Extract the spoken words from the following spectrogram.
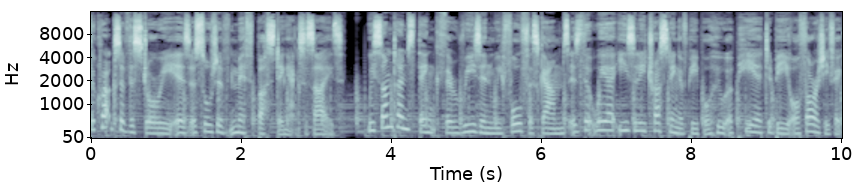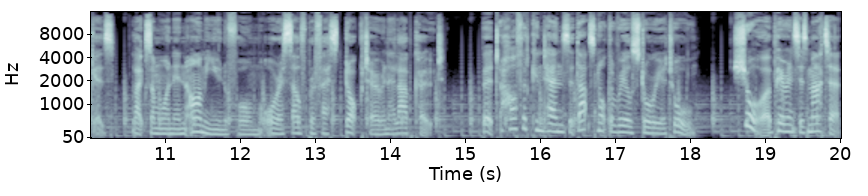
The crux of the story is a sort of myth busting exercise. We sometimes think the reason we fall for scams is that we are easily trusting of people who appear to be authority figures, like someone in army uniform or a self professed doctor in a lab coat. But Harford contends that that's not the real story at all. Sure, appearances matter.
